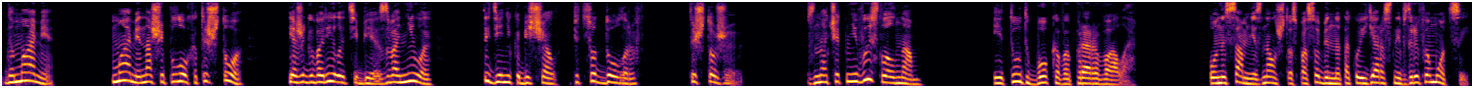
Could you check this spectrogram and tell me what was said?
Да маме, маме нашей плохо. Ты что? Я же говорила тебе, звонила. Ты денег обещал, пятьсот долларов. Ты что же, значит, не выслал нам? И тут Бокова прорвало. Он и сам не знал, что способен на такой яростный взрыв эмоций.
